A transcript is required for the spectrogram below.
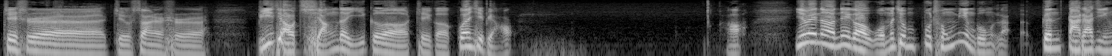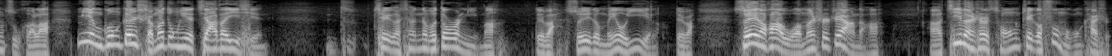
这是就算是。比较强的一个这个关系表，好，因为呢，那个我们就不从命宫来跟大家进行组合了。命宫跟什么东西加在一起，这这个他那不都是你吗？对吧？所以就没有意义了，对吧？所以的话，我们是这样的啊啊，基本是从这个父母宫开始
